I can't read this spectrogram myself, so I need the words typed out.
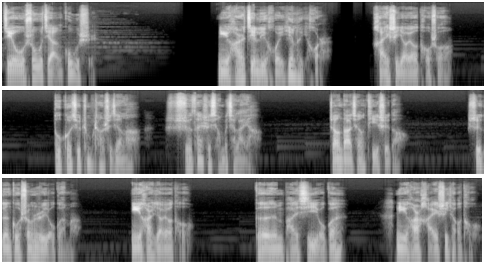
九叔讲故事。女孩尽力回忆了一会儿，还是摇摇头说：“都过去这么长时间了，实在是想不起来呀。”张大强提示道：“是跟过生日有关吗？”女孩摇摇头：“跟拍戏有关。”女孩还是摇头，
